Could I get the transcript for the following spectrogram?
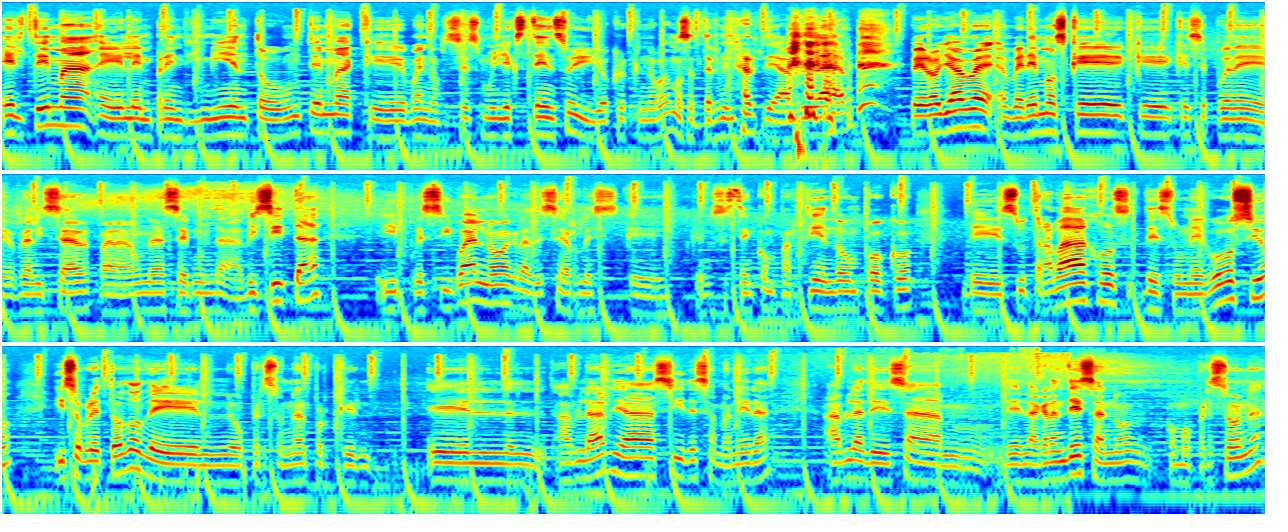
El tema, el emprendimiento, un tema que, bueno, pues es muy extenso y yo creo que no vamos a terminar de hablar, pero ya ve- veremos qué, qué- qué se puede realizar para una segunda visita. Y pues igual, ¿no? Agradecerles que, que nos estén compartiendo un poco de su trabajo, de su negocio y sobre todo de lo personal, porque el hablar ya así de esa manera habla de esa mm, de la grandeza no como persona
